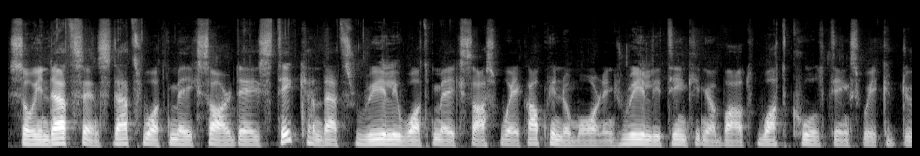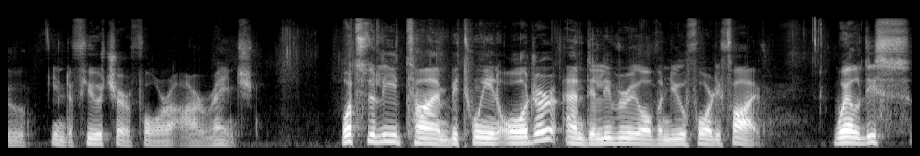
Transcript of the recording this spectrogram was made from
So In that sense, that's what makes our days tick, and that's really what makes us wake up in the morning really thinking about what cool things we could do in the future for our range. What's the lead time between order and delivery of a new 45? Well, this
